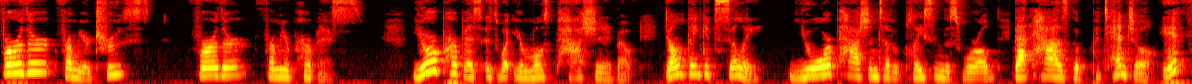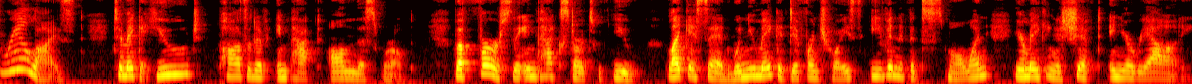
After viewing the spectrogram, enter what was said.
Further from your truths, further from your purpose. Your purpose is what you're most passionate about. Don't think it's silly. Your passions have a place in this world that has the potential, if realized, to make a huge positive impact on this world. But first, the impact starts with you. Like I said, when you make a different choice, even if it's a small one, you're making a shift in your reality.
